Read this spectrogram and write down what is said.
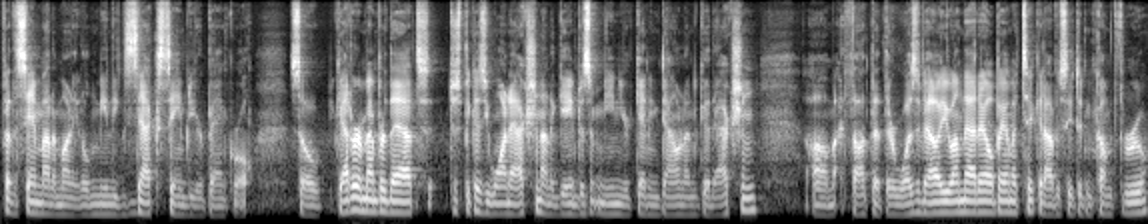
for the same amount of money. It'll mean the exact same to your bankroll. So you got to remember that just because you want action on a game doesn't mean you're getting down on good action. Um, I thought that there was value on that Alabama ticket. Obviously, it didn't come through.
